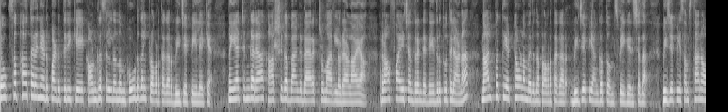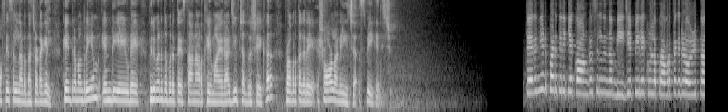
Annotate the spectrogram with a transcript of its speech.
ലോക്സഭാ തെരഞ്ഞെടുപ്പ് അടുത്തിരിക്കെ കോൺഗ്രസിൽ നിന്നും കൂടുതൽ പ്രവർത്തകർ ബി ജെ പിയിലേക്ക്. നെയ്യാറ്റിൻകര കാർഷിക ബാങ്ക് ഡയറക്ടർമാരിൽ ഒരാളായ റാഫായി ചന്ദ്രന്റെ നേതൃത്വത്തിലാണ് നാൽപ്പത്തിയെട്ടോളം വരുന്ന പ്രവർത്തകർ ബി ജെ പി അംഗത്വം സ്വീകരിച്ചത്. ബി ജെ പി സംസ്ഥാന ഓഫീസിൽ നടന്ന ചടങ്ങിൽ കേന്ദ്രമന്ത്രിയും എൻ ഡി എയുടെ തിരുവനന്തപുരത്തെ സ്ഥാനാർത്ഥിയുമായ രാജീവ് ചന്ദ്രശേഖർ പ്രവർത്തകരെ ഷോൾ അണിയിച്ച് സ്വീകരിച്ചു. തെരഞ്ഞെടുപ്പ് അടുത്തിരിക്കെ കോൺഗ്രസിൽ നിന്നും ബി ജെ പിയിലേക്കുള്ള പ്രവർത്തകരുടെ ഒഴുക്ക്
